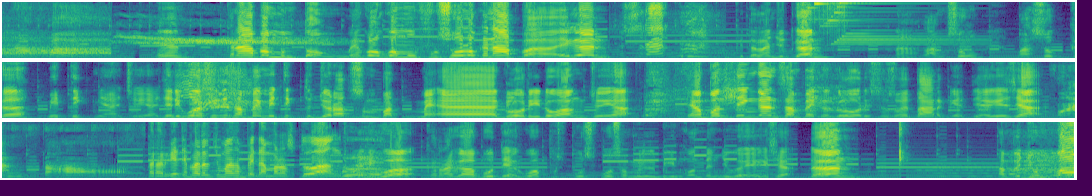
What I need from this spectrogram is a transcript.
Kenapa? Ya kan? Kenapa muntong? Men kalau gua mau full solo kenapa? Ya kan? Kita lanjutkan. Nah, langsung masuk ke mitiknya cuy ya. Jadi gua sini sampai mitik 704 me- eh, glory doang cuy ya. Yang penting kan sampai ke glory sesuai target ya guys ya. Targetnya padahal cuma sampai 600 doang. Nah, ini gua karena gabut ya, gua push push push sambil bikin konten juga ya guys ya. Dan sampai jumpa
